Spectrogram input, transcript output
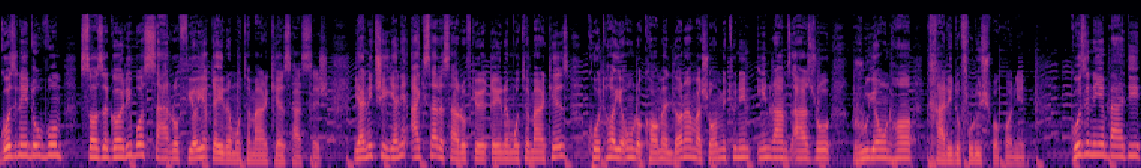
گزینه دوم سازگاری با صرافی های غیر متمرکز هستش. یعنی چی؟ یعنی اکثر صرافی های غیر متمرکز کدهای اون رو کامل دارن و شما می‌تونین این رمز ارز رو روی اونها خرید و فروش بکنین. گزینه بعدی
